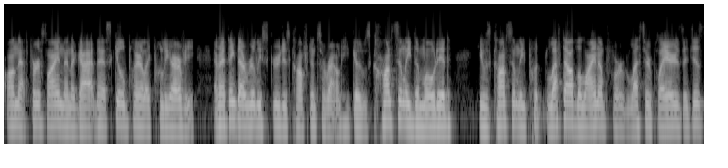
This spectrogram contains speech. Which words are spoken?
on that first line than a guy that skilled player like Puljujärvi. And I think that really screwed his confidence around. He was constantly demoted. He was constantly put left out of the lineup for lesser players. It just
